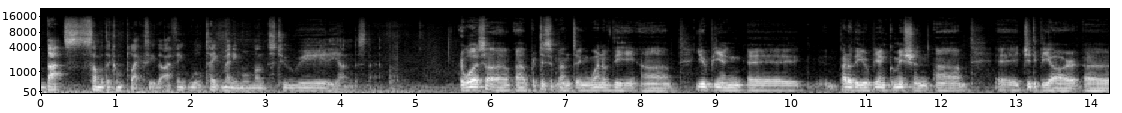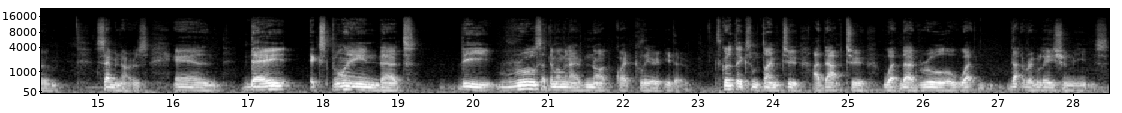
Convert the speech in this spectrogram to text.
that's some of the complexity that I think will take many more months to really understand. I was a, a, participant in one of the uh, European uh, part of the European Commission uh, GDPR seminars, and they explained that the rules at the moment are not quite clear either. It's going to take some time to adapt to what that rule or what that regulation means.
